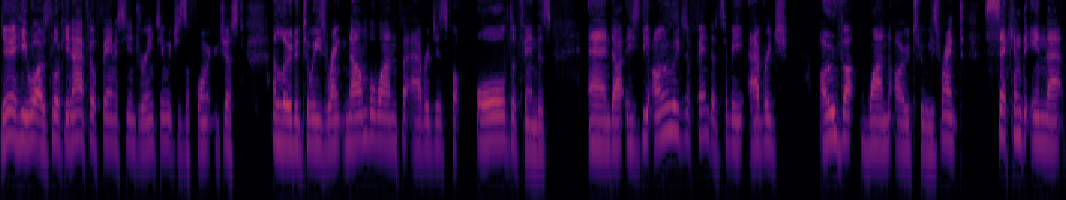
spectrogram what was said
Yeah, he was. Look, in AFL Fantasy and Dream Team, which is the format you just alluded to, he's ranked number one for averages for all defenders. And uh, he's the only defender to be average over 102. He's ranked second in that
